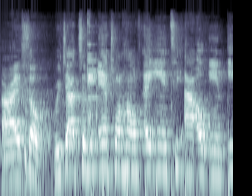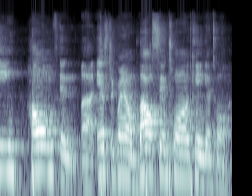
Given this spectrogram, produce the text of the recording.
All right, so reach out to me, Antione Homes, A N T I O N E Homes, and uh, Instagram, Boss Antione King Antione.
